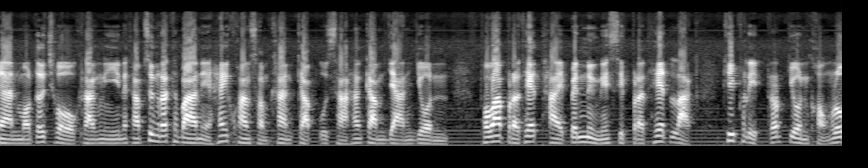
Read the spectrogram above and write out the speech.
งานมอเตอร์โชว์ครั้งนี้นะครับ ซึ่งรัฐบาลเนี่ยให้ความสำคัญกับอุตสาหกรรมยานยนต์ เพราะว่าประเทศไทยเป็นหนึ่งใน 10 ประเทศหลักที่ผลิตรถยนต์ของโล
